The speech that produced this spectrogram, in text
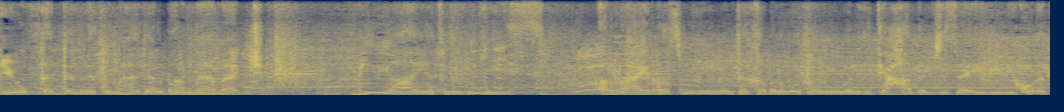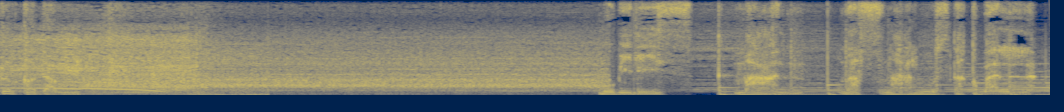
يقدم لكم هذا البرنامج برعاية موبيليس الراعي الرسمي للمنتخب الوطني والاتحاد الجزائري لكرة القدم. موبيليس معا نصنع المستقبل.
